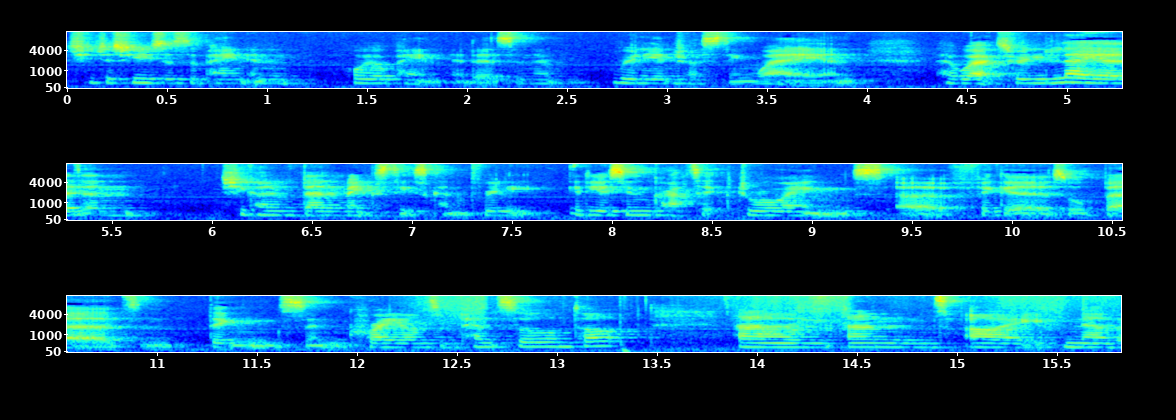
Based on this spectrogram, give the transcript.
she just uses the paint in oil paint. It is in a really interesting way, and her work's really layered and she kind of then makes these kind of really idiosyncratic drawings of figures or birds and things and crayons and pencil on top. Um, and I've never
